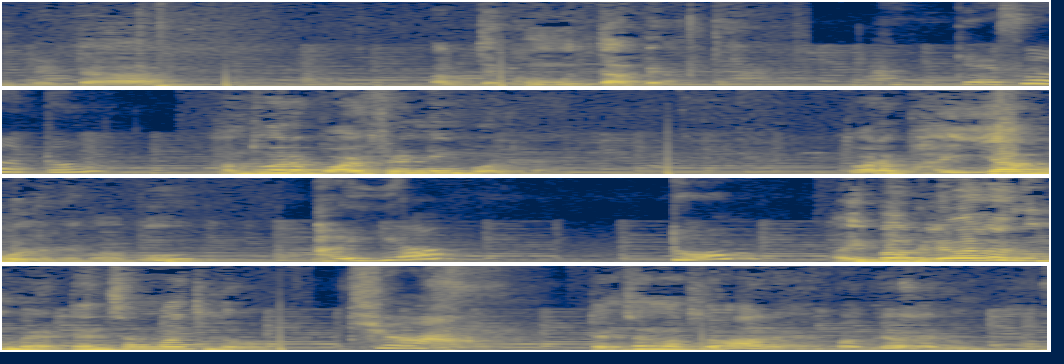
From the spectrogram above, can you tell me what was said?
बेटा अब देखो मुद्दा पे आते हैं। कैसे हो तुम? हम तुम्हारा बॉयफ्रेंड नहीं बोल रहे। तुम्हारा भैया बोल रहे हैं बाबू। भैया? तुम? अरे बगले वाला रूम में टेंशन मत लो। क्या टेंशन मत लो आ रहे हैं बगले वाला रूम में। है।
